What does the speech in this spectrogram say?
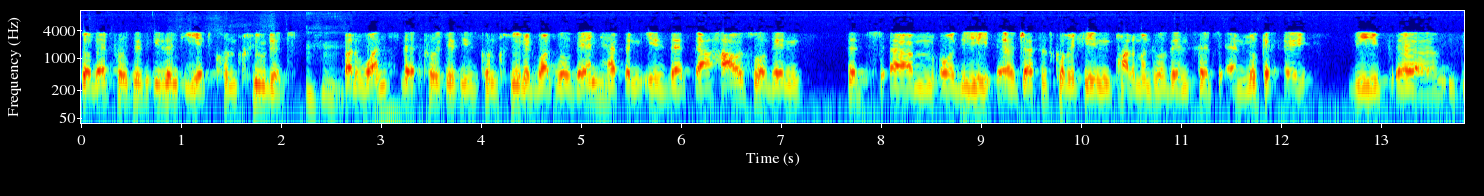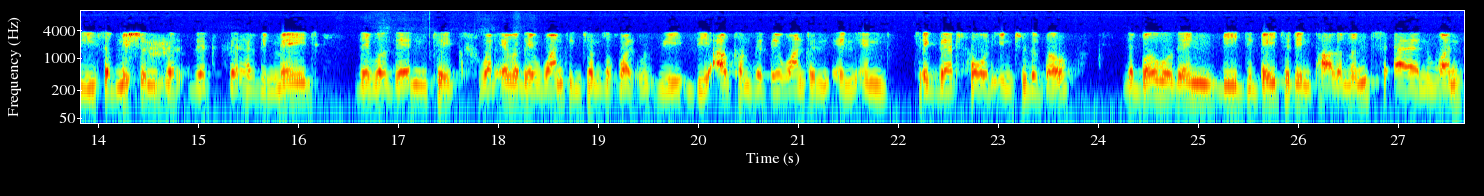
So that process isn't yet concluded. Mm-hmm. But once that process is concluded, what will then happen is that the House will then sit, um, or the uh, Justice Committee in Parliament will then sit and look at the the, uh, the submissions that, that, that have been made they will then take whatever they want in terms of what the, the outcomes that they want and, and, and take that forward into the bill. The bill will then be debated in Parliament, and once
